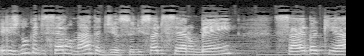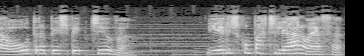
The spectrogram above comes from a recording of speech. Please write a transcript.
Eles nunca disseram nada disso. Eles só disseram: "Bem, saiba que há outra perspectiva". E eles compartilharam essa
